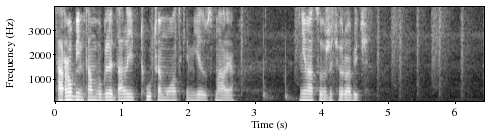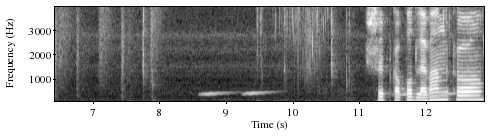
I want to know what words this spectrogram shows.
Ta Robin tam w ogóle dalej tłucze młotkiem. Jezus Maria. Nie ma co w życiu robić. Szybko podlewanko.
